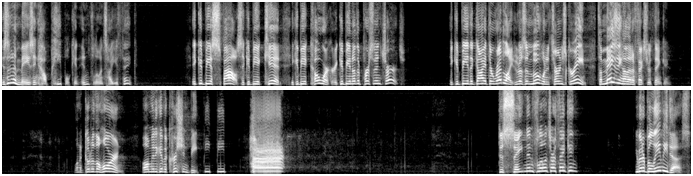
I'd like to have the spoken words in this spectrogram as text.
Isn't it amazing how people can influence how you think? It could be a spouse, it could be a kid, it could be a coworker, it could be another person in church. It could be the guy at the red light who doesn't move when it turns green. It's amazing how that affects your thinking. I Want to go to the horn? Oh, I'm going to give a Christian beep, beep, beep. Does Satan influence our thinking? You better believe he does.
